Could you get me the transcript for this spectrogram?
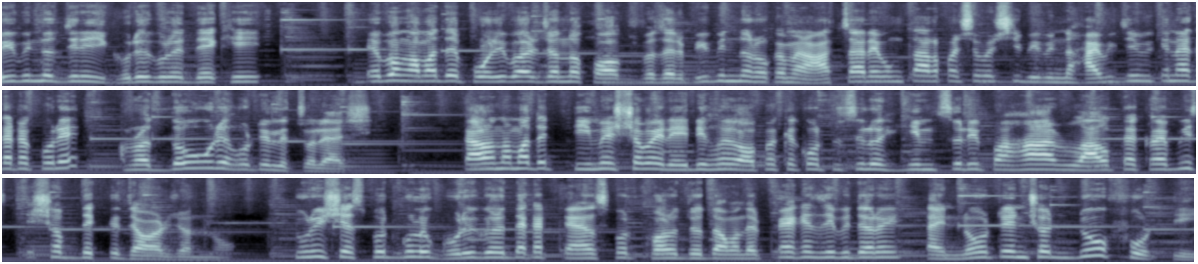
বিভিন্ন জিনিস ঘুরে ঘুরে দেখি। এবং আমাদের পরিবারের জন্য কক্সবাজারের বিভিন্ন রকমের আচার এবং তার পাশাপাশি বিভিন্ন হাবিজাবি কেনাকাটা করে আমরা দৌড়ে হোটেলে চলে আসি। কারণ আমাদের টিমের সবাই রেডি হয়ে অপেক্ষা করতেছিল হিমসুরি পাহাড়, লাল কাঁকড়া বিচ এসব দেখতে যাওয়ার জন্য। টুরিস্ট স্পটগুলো ঘুরে ঘুরে দেখা ট্রান্সপোর্ট খরচ যেহেতু আমাদের প্যাকেজের ভিতরে, তাই নো টেনশন ডু ফুর্তি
